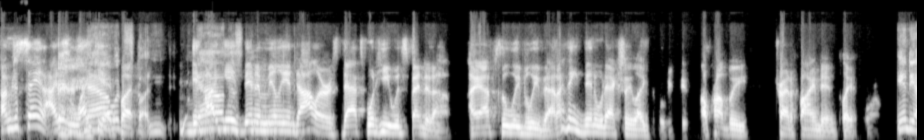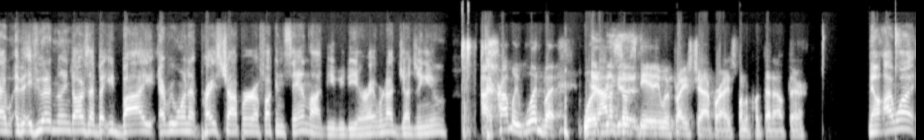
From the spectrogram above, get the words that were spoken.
I'm just saying, I didn't like now it, but spot- if I gave this Vin a million dollars, that's what he would spend it on. I absolutely believe that. I think Vin would actually like the movie too. I'll probably try to find it and play it for him. Andy, I, if you had a million dollars, I bet you'd buy everyone at Price Chopper a fucking Sandlot DVD. All right, we're not judging you. I probably would, but we're not be good. associated with Price Chopper. I just want to put that out there. Now, I want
